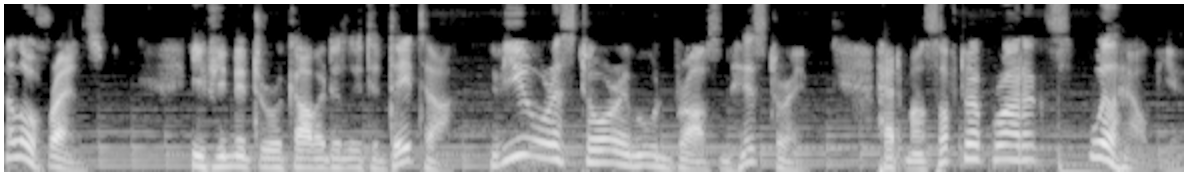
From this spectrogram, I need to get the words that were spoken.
Hello friends! If you need to recover deleted data, view or restore removed browsing history, Hetman Software Products will help you.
